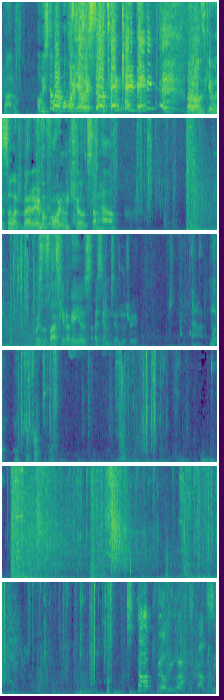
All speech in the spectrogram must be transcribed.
Got him. Oh, we still have one more. Yeah, we still have 10k, baby. Oh, this game was so much better. And before we choked somehow. Where's this last kid? Okay, yes, I see him. I see him. In the tree. Ah, no, oops, your traps. Oh. Stop building what I'm fancy.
